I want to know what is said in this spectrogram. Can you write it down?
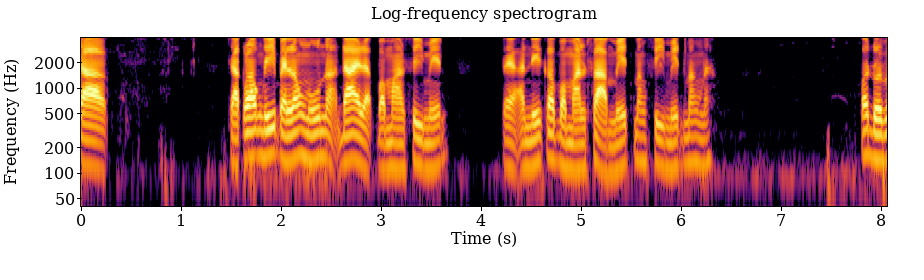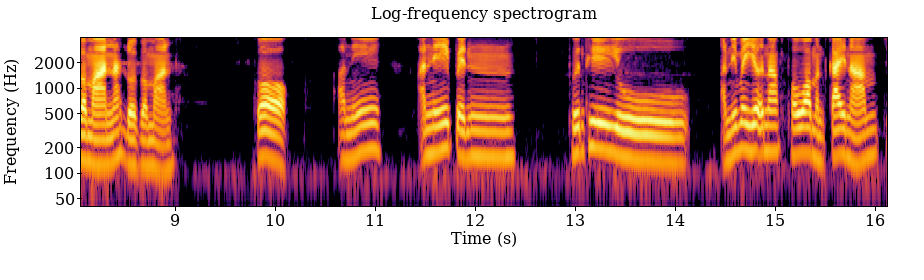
จาก จากร่องนี้ไปร่องนู้นอะได้แหละประมาณสี่เมตร แต่อันนี้ก็ประมาณสามเมตรบ้างสี่เมตรบ้างนะ ก็โดยประมาณนะ โดยประมาณ ก็อันนี้อันนี้เป็นพื้นที่อยู่อันนี้ไม่เยอะนะ เพราะว่ามันใกล้น้ำจ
